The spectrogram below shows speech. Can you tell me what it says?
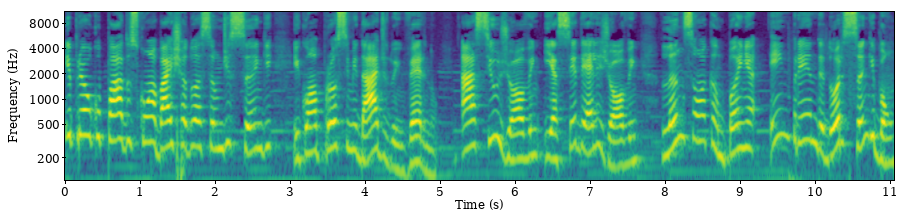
E preocupados com a baixa doação de sangue e com a proximidade do inverno, a ACIL Jovem e a CDL Jovem lançam a campanha Empreendedor Sangue Bom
